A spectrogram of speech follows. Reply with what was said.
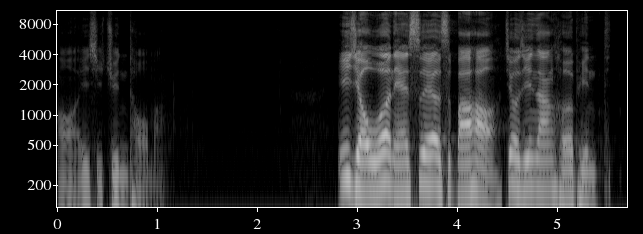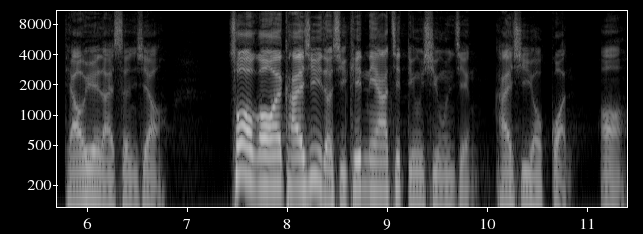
哦，一起军头嘛。一九五二年四月二十八号，旧金山和平条约来生效。错误的开始就是去领这张身份证，开始有管哦。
